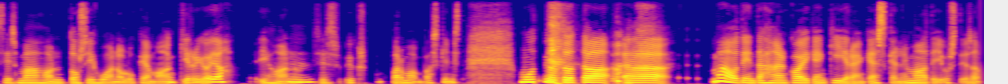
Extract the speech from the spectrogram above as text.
siis mä oon tosi huono lukemaan kirjoja. Ihan mm. siis yksi varmaan paskimista. Mutta tota, äh, mä otin tähän kaiken kiireen kesken, niin mä otin justiinsa,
